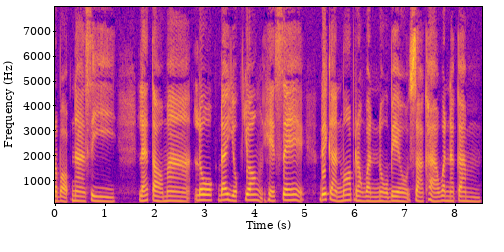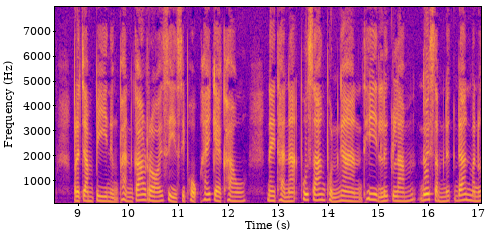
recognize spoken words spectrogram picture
ระบอบนาซี และต่อมาโลกได้ยกย่องเฮเซด้วยการมอบรางวัลโนเบล สาขาวรรณกรรม ประจำปี 1946 ให้แก่เขา ในฐานะผู้สร้างผลงานที่ลึกล้ำด้วยสำนึกด้านมนุ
